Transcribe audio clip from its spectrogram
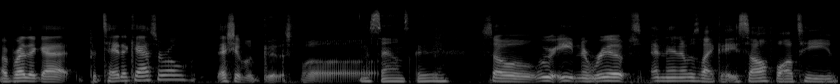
My brother got potato casserole. That shit looked good as fuck. It sounds good. So we were eating the ribs, and then it was like a softball team,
